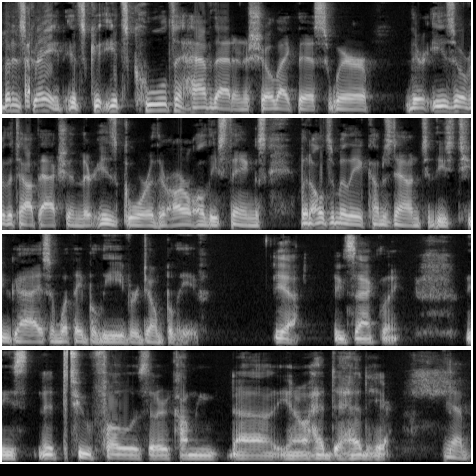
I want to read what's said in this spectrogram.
but it's great. It's it's cool to have that in a show like this where there is over the top action, there is gore, there are all these things, but ultimately it comes down to these two guys and what they believe or don't believe. Yeah, exactly. These the two foes that are coming, uh, you know, head to head here. Yeah.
